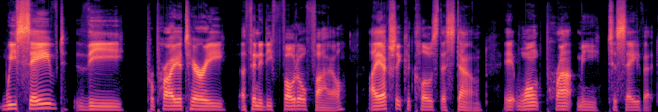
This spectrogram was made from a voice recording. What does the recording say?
we saved the proprietary Affinity photo file, I actually could close this down. It won't prompt me to save it.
